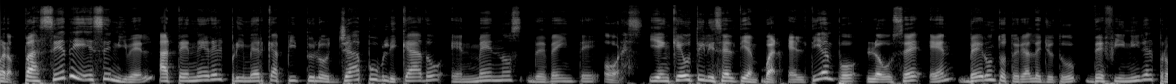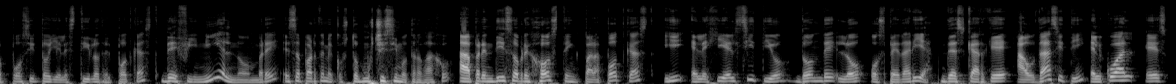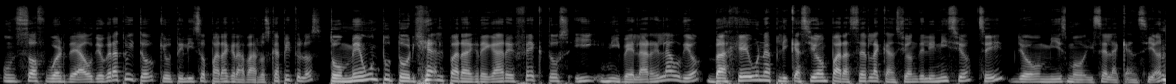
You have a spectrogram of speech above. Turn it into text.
bueno, pasé de ese nivel a tener el primer capítulo ya publicado en menos de 20 horas. ¿Y en qué utilicé el tiempo? Bueno, el tiempo lo usé en ver un tutorial de YouTube, definir el propósito y el estilo del podcast, definí el nombre, esa parte me costó muchísimo trabajo, aprendí sobre hosting para podcast y el elegí el sitio donde lo hospedaría. Descargué Audacity, el cual es un software de audio gratuito que utilizo para grabar los capítulos. Tomé un tutorial para agregar efectos y nivelar el audio. Bajé una aplicación para hacer la canción del inicio. Sí, yo mismo hice la canción.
